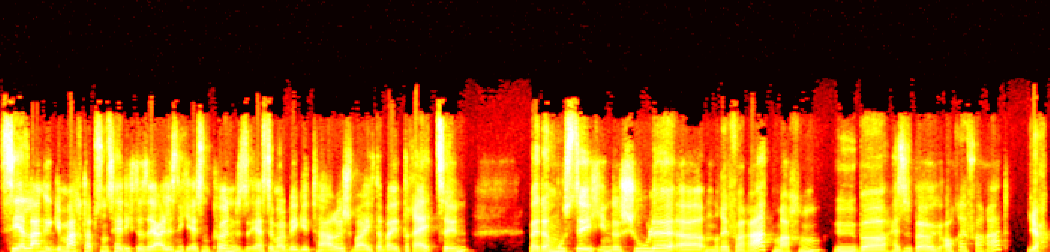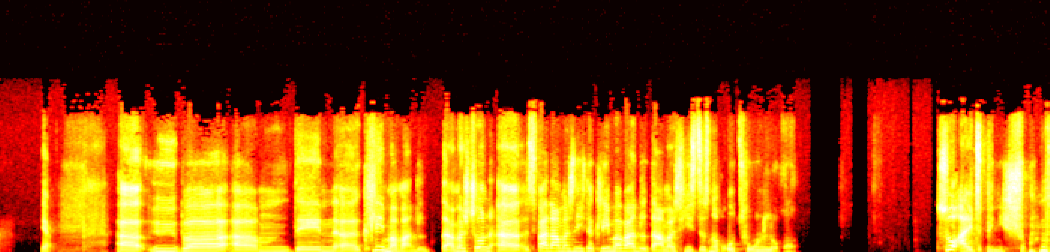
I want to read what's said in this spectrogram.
sehr lange gemacht habe, sonst hätte ich das ja alles nicht essen können. Das erste Mal vegetarisch war ich dabei 13, weil da musste ich in der Schule äh, ein Referat machen über, heißt es bei euch auch Referat? Ja. äh, über ähm, den äh, Klimawandel. Damals schon, äh, es war damals nicht der Klimawandel, damals hieß das noch Ozonloch. So alt bin ich schon.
